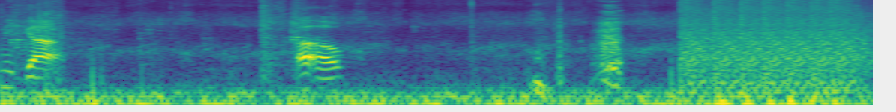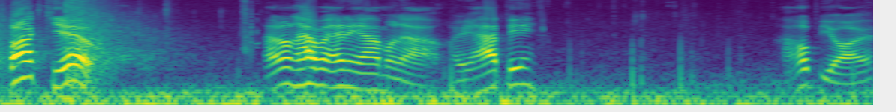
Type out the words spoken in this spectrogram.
me go. Uh-oh. Fuck you! I don't have any ammo now. Are you happy? I hope you are.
